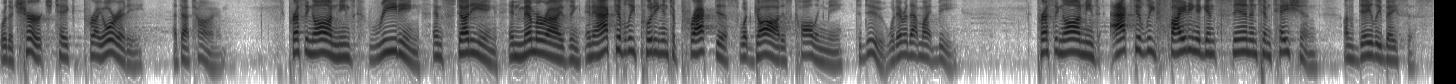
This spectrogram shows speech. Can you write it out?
or the church take priority at that time. Pressing on means reading and studying and memorizing and actively putting into practice what God is calling me to do, whatever that might be. Pressing on means actively fighting against sin and temptation on a daily basis.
